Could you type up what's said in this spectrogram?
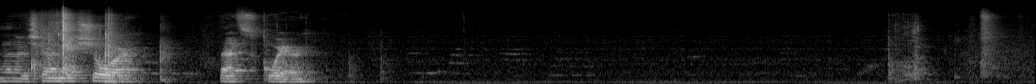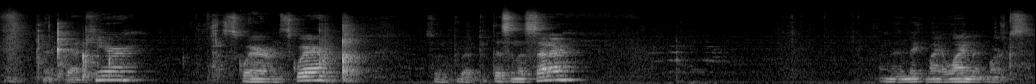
And then I'm just gonna make sure that's square. Right back here, square and square. So I'm gonna put this in the center. I'm gonna make my alignment marks.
